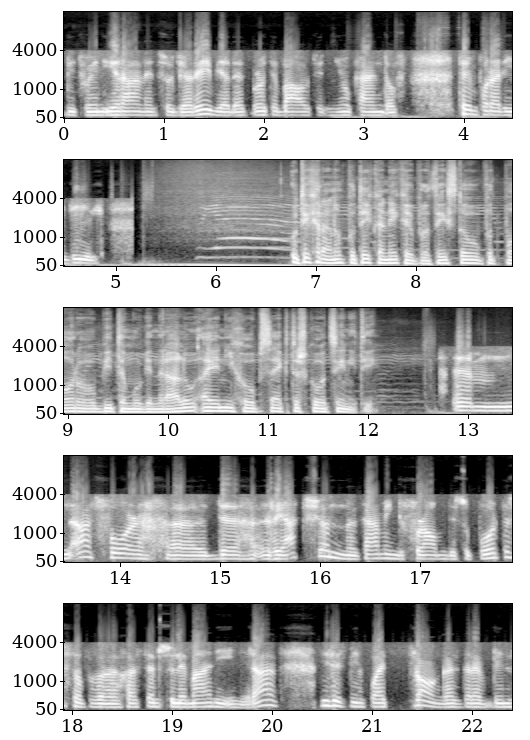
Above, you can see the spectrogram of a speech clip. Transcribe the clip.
between Iran and Saudi Arabia that brought about a new kind of temporary deal. V Teheranu poteka nekaj protestov v podporo obitemu generalu, a je njihov obseg težko oceniti. Um, as for uh, the reaction coming from the supporters of uh, Qasem Soleimani in Iran, this has been quite strong as there have been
